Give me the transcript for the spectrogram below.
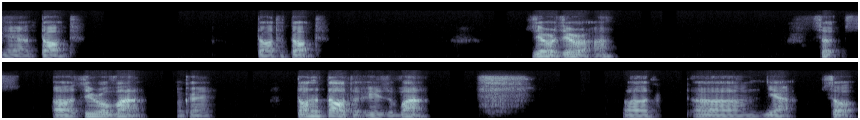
Yeah, dot. Dot dot zero zero so uh zero one okay. Dot dot is one. Uh um yeah so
